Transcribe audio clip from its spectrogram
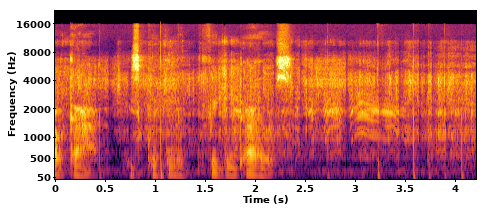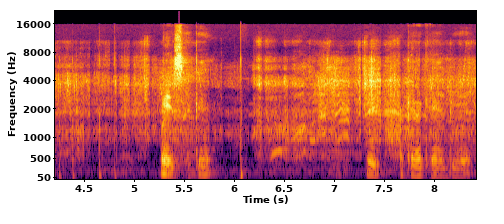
Oh god, freaking tiles. Wait a second. Wait, okay, I can't do it.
